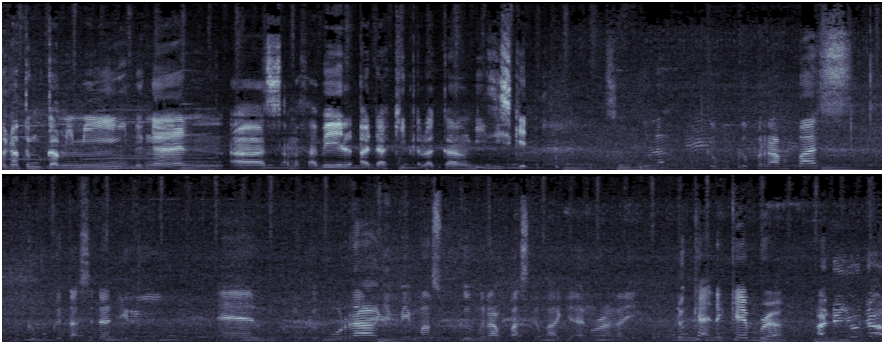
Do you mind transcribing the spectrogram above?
tengah tunggu Kak Mimi dengan uh, sama Sabil. Ada Akid kat belakang busy sikit. So itulah muka-muka perampas, muka-muka tak sedar diri and orang yang memang suka merampas kebahagiaan orang lain. Look at the camera. Ada Yoda.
